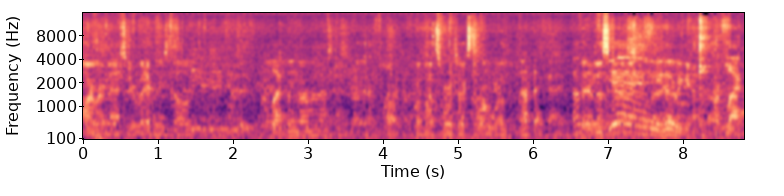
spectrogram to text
Armor Master, whatever he's called. Blackwing Armor Master? Yeah. Alright, well that's Vortex the Whirlwind. Not that guy. Oh, there we go. This guy. Yay! There we go. Black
